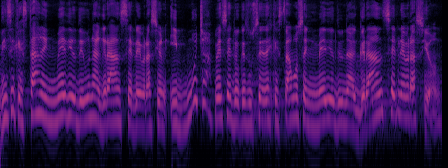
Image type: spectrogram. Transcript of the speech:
dice que están en medio de una gran celebración y muchas veces lo que sucede es que estamos en medio de una gran celebración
